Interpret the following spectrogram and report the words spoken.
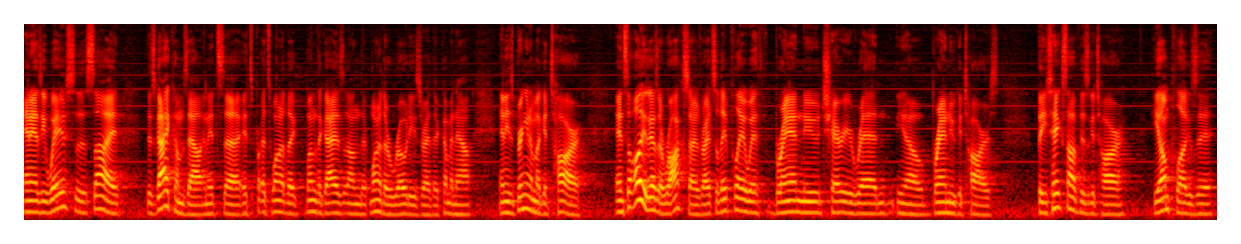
and as he waves to the side, this guy comes out, and it's uh, it's it's one of the one of the guys on the, one of the roadies, right? They're coming out, and he's bringing him a guitar and so all these guys are rock stars, right? So they play with brand new cherry red, you know, brand new guitars. But he takes off his guitar, he unplugs it,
